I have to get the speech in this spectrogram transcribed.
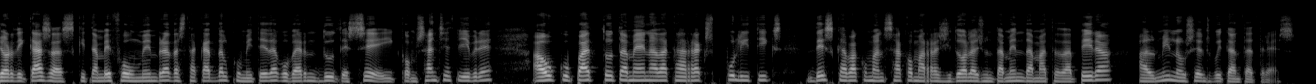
Jordi Casas, qui també fou membre destacat del comitè de govern d'UDC i, com Sánchez Llibre, ha ocupat tota mena de càrrecs polítics des que va començar com a regidor a l'Ajuntament de Matadepera el 1983.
